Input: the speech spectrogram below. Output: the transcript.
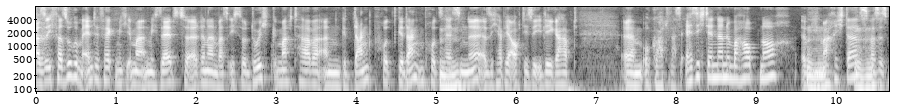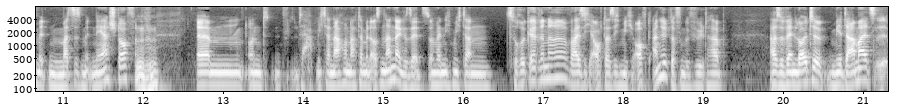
Also ich versuche im Endeffekt mich immer an mich selbst zu erinnern, was ich so durchgemacht habe an Gedankpro Gedankenprozessen. Mhm. Ne? Also ich habe ja auch diese Idee gehabt, ähm, oh Gott, was esse ich denn dann überhaupt noch? Äh, Wie Mhm. mache ich das? Mhm. Was ist mit was ist mit Nährstoffen? Mhm. Ähm, und da habe mich dann nach und nach damit auseinandergesetzt. Und wenn ich mich dann zurückerinnere, weiß ich auch, dass ich mich oft angegriffen gefühlt habe. Also wenn Leute mir damals äh,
